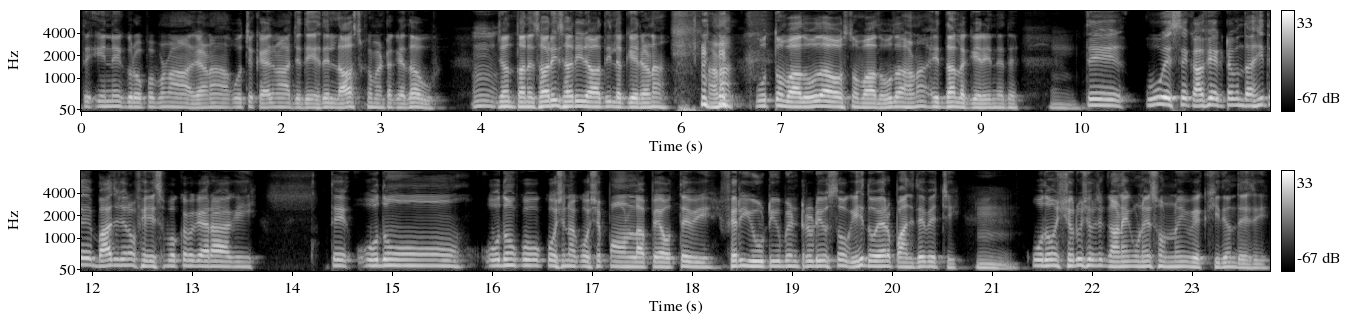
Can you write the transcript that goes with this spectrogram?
ਤੇ ਇਹਨੇ ਗਰੁੱਪ ਬਣਾ ਜਾਣਾ ਉਹ ਚ ਕਹਿ ਦੇਣਾ ਅੱਜ ਦੇਖਦੇ ਲਾਸਟ ਕਮੈਂਟ ਕਿਹਦਾ ਹੋਊ ਜਨਤਾ ਨੇ ਸਾਰੀ ਸਾਰੀ ਰਾਤ ਹੀ ਲੱਗੇ ਰਹਿਣਾ ਹਨਾ? ਉਸ ਤੋਂ ਬਾਅਦ ਉਹਦਾ ਉਸ ਤੋਂ ਬਾਅਦ ਉਹਦਾ ਹਨਾ? ਇਦਾਂ ਲੱਗੇ ਰਹਿੰਦੇ ਤੇ। ਤੇ ਉਹ ਇਸੇ ਕਾਫੀ ਐਕਟਿਵ ਹੁੰਦਾ ਸੀ ਤੇ ਬਾਅਦ ਜਦੋਂ ਫੇਸਬੁੱਕ ਵਗੈਰਾ ਆ ਗਈ ਤੇ ਉਦੋਂ ਉਦੋਂ ਕੋ ਕੁਛ ਨਾ ਕੁਛ ਪਾਉਣ ਲੱਗ ਪਿਆ ਉੱਤੇ ਵੀ। ਫਿਰ YouTube ਇੰਟਰੋਡਿਊਸ ਹੋ ਗਈ ਸੀ 2005 ਦੇ ਵਿੱਚ ਹੀ। ਹੂੰ। ਉਦੋਂ ਸ਼ੁਰੂ ਸ਼ੁਰੂ 'ਚ ਗਾਣੇ ਗੁਣੇ ਸੁਣਨ ਹੀ ਵੇਖੀ ਦੇ ਹੁੰਦੇ ਸੀ।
